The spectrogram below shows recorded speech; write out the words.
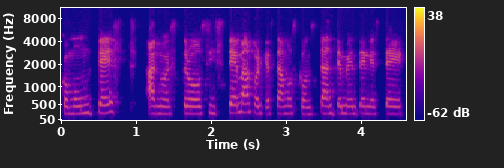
como un test a nuestro sistema porque estamos constantemente en este,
